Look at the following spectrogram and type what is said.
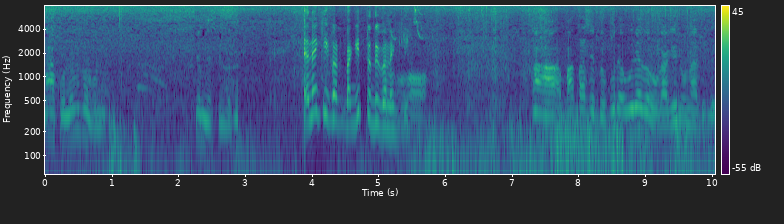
মা তোলে করব না কেমনে ছিল এনে কি করবা গিট্টু দিব নাকি? বাতাসে তো পুরো উড়ে যাব দিলে।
